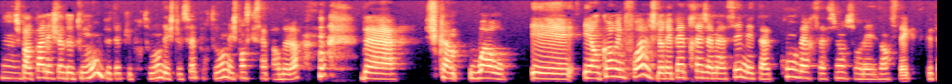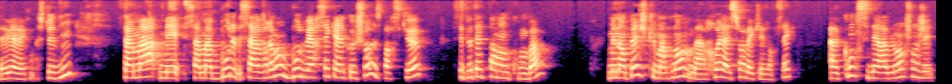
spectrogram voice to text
Mm. Je parle pas à l'échelle de tout le monde, peut-être que pour tout le monde, et je te souhaite pour tout le monde, mais je pense que ça part de là. de, je suis comme, waouh, Et, et encore une fois, je le répéterai jamais assez, mais ta conversation sur les insectes que tu as eu avec moi, je te dis, ça m'a, mais ça m'a boule, ça a vraiment bouleversé quelque chose parce que c'est peut-être pas mon combat, mais n'empêche que maintenant ma relation avec les insectes a considérablement changé.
